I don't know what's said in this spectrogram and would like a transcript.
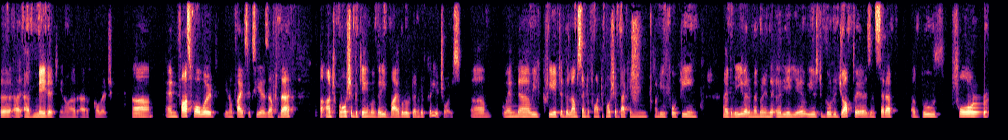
the I, have made it you know out, out of college um, and fast forward you know five six years after that entrepreneurship became a very viable alternative career choice um, when uh, we created the LUMS Center for Entrepreneurship back in 2014 I believe. I remember in the earlier year, we used to go to job fairs and set up a booth for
